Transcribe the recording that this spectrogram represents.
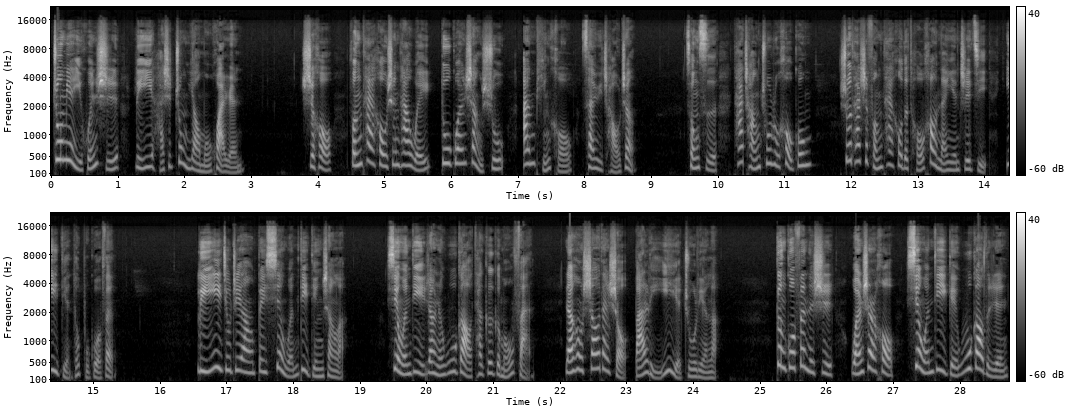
诛灭已魂时，李毅还是重要谋划人。事后，冯太后升他为都官尚书、安平侯，参与朝政。从此，他常出入后宫，说他是冯太后的头号难言之己，一点都不过分。李毅就这样被献文帝盯上了，献文帝让人诬告他哥哥谋反，然后捎带手把李毅也株连了。更过分的是，完事儿后，献文帝给诬告的人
